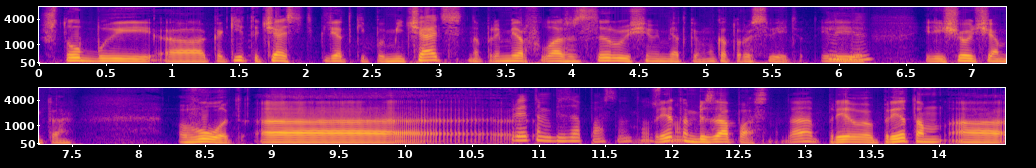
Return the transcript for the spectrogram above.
чтобы э, какие-то части клетки помечать, например, флуоресцирующими метками, ну, которые светят, или, угу. или еще чем-то. Вот. Э, при этом безопасно должно При этом безопасно, да. При, при этом э,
